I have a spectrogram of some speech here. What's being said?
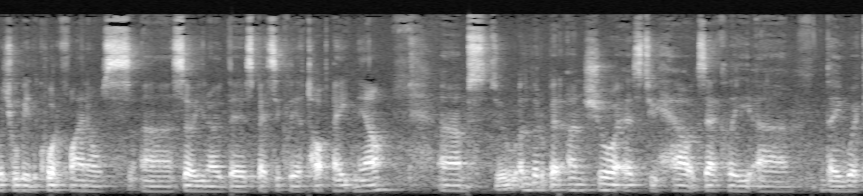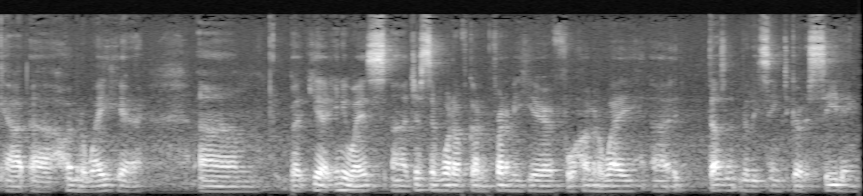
which will be the quarterfinals. Uh, so, you know, there's basically a top eight now. Um, still a little bit unsure as to how exactly um, they work out uh, home and away here. Um, but yeah, anyways, uh, just in what I've got in front of me here for home and away, uh, it doesn't really seem to go to seeding.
